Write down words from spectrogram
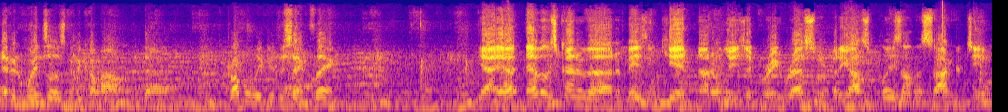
Evan Winslow is going to come out and uh, probably do the same thing. Yeah, Evan's kind of an amazing kid. Not only is he a great wrestler, but he also plays on the soccer team.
